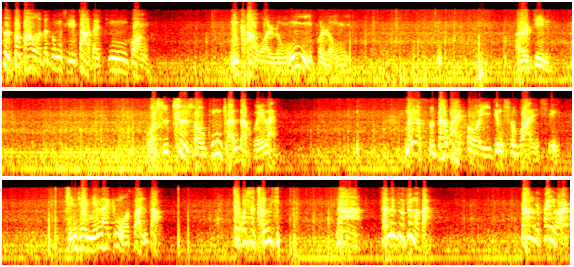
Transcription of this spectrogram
次都把我的东西炸得精光。您看我容易不容易？而今，我是赤手空拳的回来，没有死在外头已经是万幸。今天您来跟我算账，这不是诚信？那咱们就这么办。当着三元，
